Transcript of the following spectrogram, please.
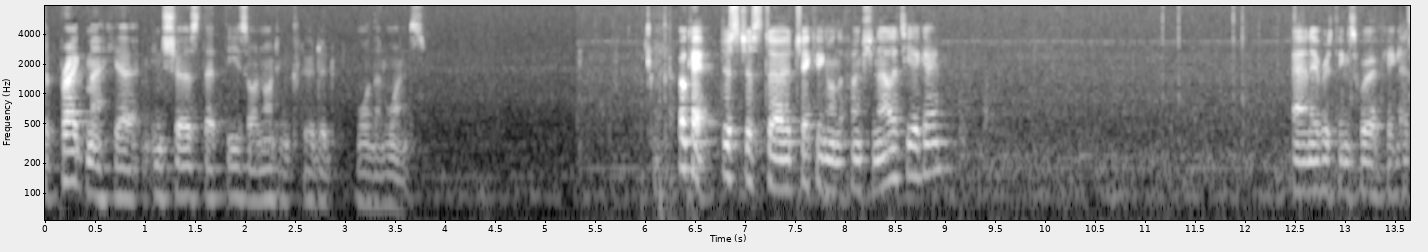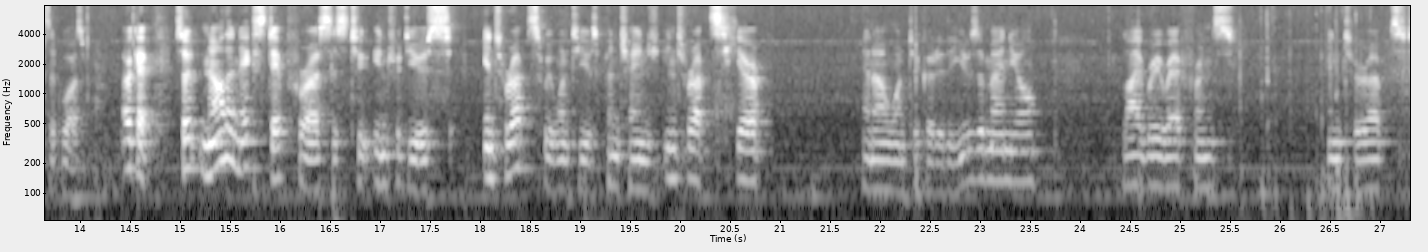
The pragma here ensures that these are not included more than once. Okay, just, just uh, checking on the functionality again. And everything's working as it was. Okay, so now the next step for us is to introduce interrupts. We want to use pin change interrupts here. And I want to go to the user manual, library reference, interrupts,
